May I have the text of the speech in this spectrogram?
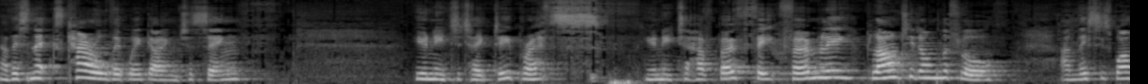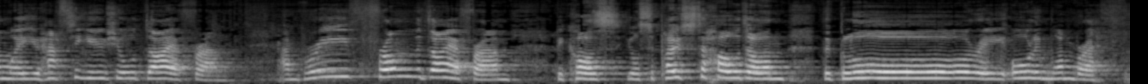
Now, this next carol that we're going to sing, you need to take deep breaths. You need to have both feet firmly planted on the floor. And this is one where you have to use your diaphragm and breathe from the diaphragm because you're supposed to hold on the glory all in one breath.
